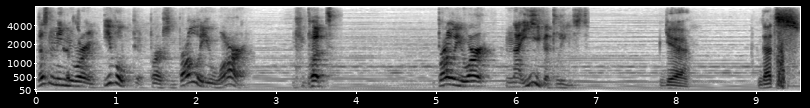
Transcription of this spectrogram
Doesn't mean you are an evil person. Probably you are. But probably you are naive at least. Yeah, that's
